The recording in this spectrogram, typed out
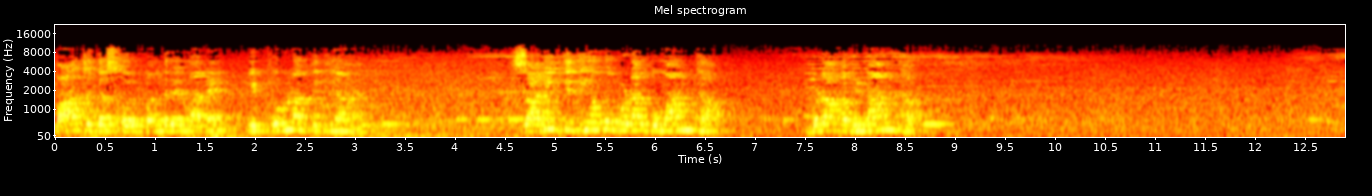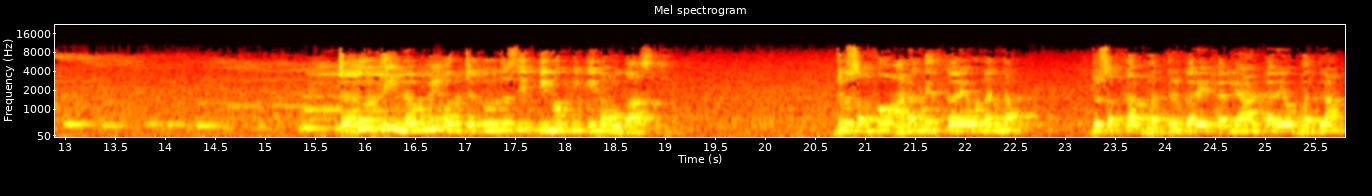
पाँच, दस और पंद्रह माने ये पूर्णा तिथियाँ हैं। सारी तिथियों को बड़ा गुमान था, बड़ा अभिमान था। चतुर्थी नवमी और चतुर्दशी तीनों की तीनों उदास थी। जो सबको आनंदित करे वो नंदा, जो सबका भद्र करे कल्याण करे वो भद्रा,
